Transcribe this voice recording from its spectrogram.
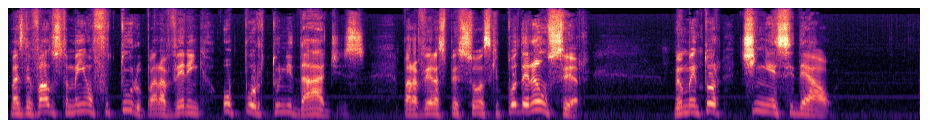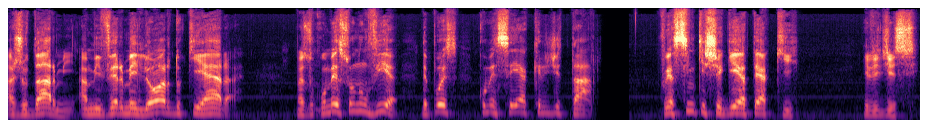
mas levá-los também ao futuro para verem oportunidades, para ver as pessoas que poderão ser. Meu mentor tinha esse ideal: ajudar-me a me ver melhor do que era. Mas no começo eu não via, depois comecei a acreditar. Foi assim que cheguei até aqui. Ele disse:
